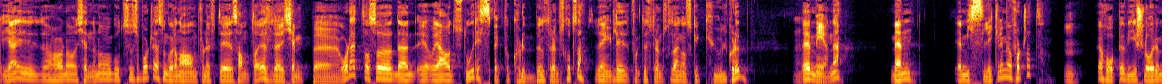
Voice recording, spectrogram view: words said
jeg har noe, kjenner noen godsesupportere som går an å ha en fornuftig samtale. Så det er kjempeålreit. Altså, og jeg har stor respekt for klubben Strømsgodset. Egentlig faktisk Strømsgodset er en ganske kul klubb. Det mener jeg. Men jeg misliker dem jo fortsatt. Jeg håper jo vi slår dem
